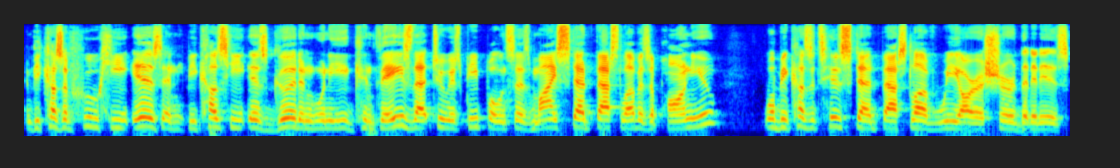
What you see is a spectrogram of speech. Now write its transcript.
And because of who he is and because he is good, and when he conveys that to his people and says, My steadfast love is upon you, well, because it's his steadfast love, we are assured that it is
